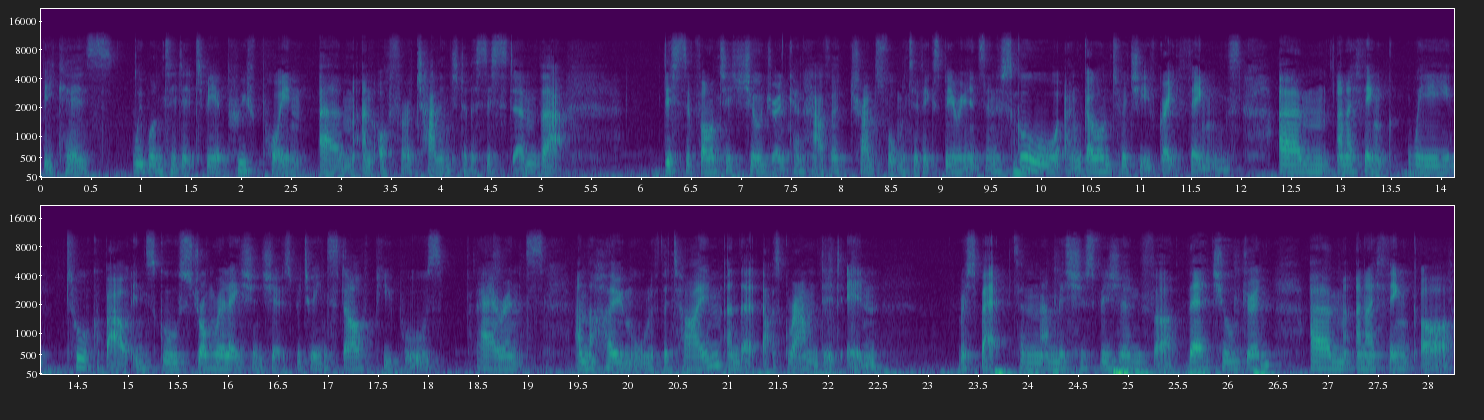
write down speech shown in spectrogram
because we wanted it to be a proof point um, and offer a challenge to the system that disadvantaged children can have a transformative experience in a mm-hmm. school and go on to achieve great things. Um, and I think we talk about in school strong relationships between staff, pupils, parents, and the home all of the time, and that that's grounded in respect and an ambitious vision for their children. Um, and I think our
